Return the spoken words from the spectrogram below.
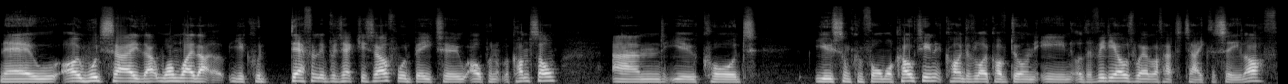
Now, I would say that one way that you could definitely protect yourself would be to open up the console and you could use some conformal coating, kind of like I've done in other videos where I've had to take the seal off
